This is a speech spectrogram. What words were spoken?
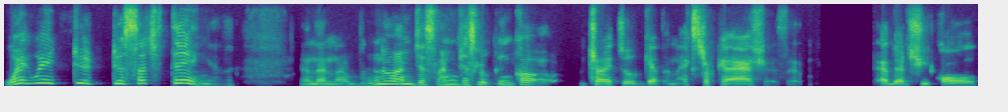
Why why do do such thing? And then uh, no i'm just i'm just looking co- try to get an extra cash. And then she called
